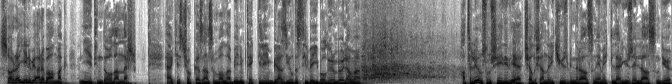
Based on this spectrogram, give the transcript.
sonra yeni bir araba almak niyetinde olanlar. Herkes çok kazansın. Valla benim tek dileğim biraz Yıldız Tilbe gibi oluyorum böyle ama Hatırlıyor musunuz şey dedi ya çalışanlar 200 bin lira alsın emekliler 150 alsın diyor.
